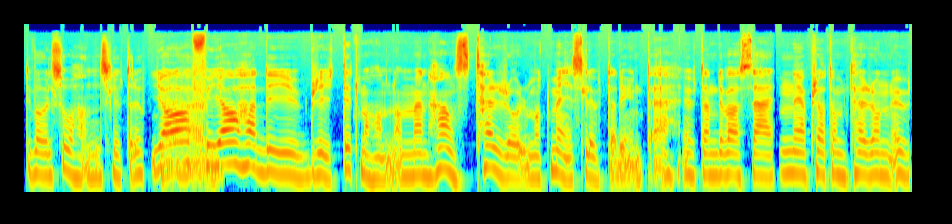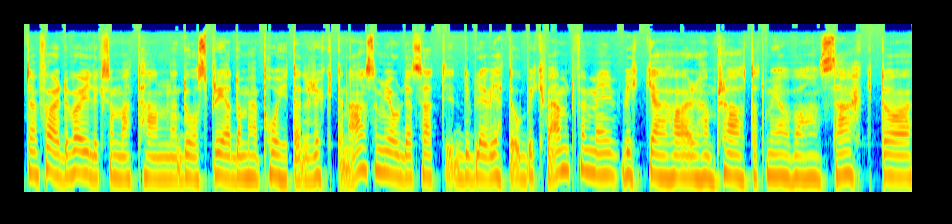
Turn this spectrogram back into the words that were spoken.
Det var väl så han slutade upp? Ja, för jag hade ju brytit med honom, men hans terror mot mig slutade ju inte. Utan det var så här, när jag pratade om terrorn utanför, det var ju liksom att han då spred de här påhittade ryktena som gjorde så att det blev jätteobekvämt för mig. Vilka har han pratat med och vad har han sagt? Och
